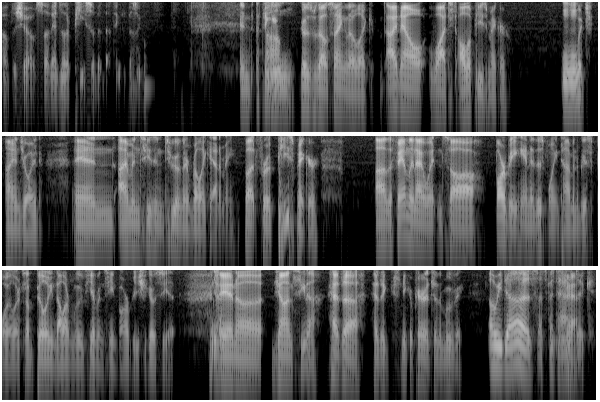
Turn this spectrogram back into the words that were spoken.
of the show. So that's another piece of it that I think is missing. And I think um, it goes without saying though, like I now watched all of Peacemaker, mm-hmm. which I enjoyed, and I'm in season two of the Umbrella Academy. But for Peacemaker, uh, the family and I went and saw Barbie, and at this point in time, it'll be a spoiler. It's a billion dollar movie. If you haven't seen Barbie, you should go see it. Yeah. And uh, John Cena has a has a sneak appearance in the movie. Oh, he does. That's fantastic.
